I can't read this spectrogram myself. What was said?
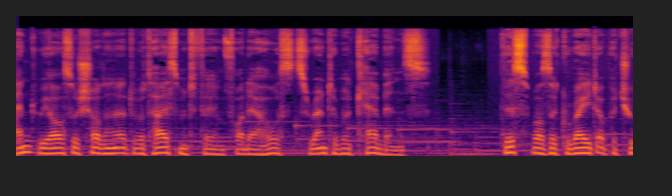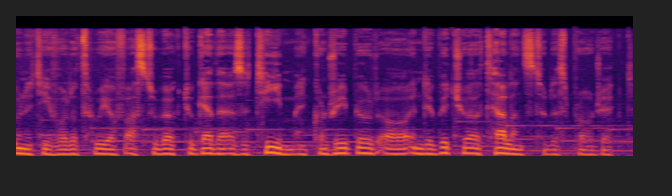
And we also shot an advertisement film for their host's rentable cabins. This was a great opportunity for the three of us to work together as a team and contribute our individual talents to this project.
